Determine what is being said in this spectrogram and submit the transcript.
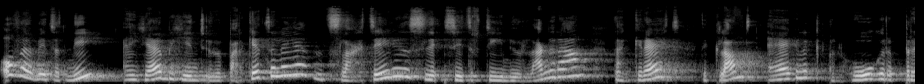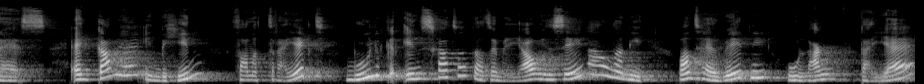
of hij weet het niet en jij begint uw parket te leggen, het slaagt tegen, zit er 10 uur langer aan, dan krijgt de klant eigenlijk een hogere prijs. En kan hij in het begin van het traject moeilijker inschatten dat hij met jou in zee haalt dan niet. Want hij weet niet hoe lang dat jij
